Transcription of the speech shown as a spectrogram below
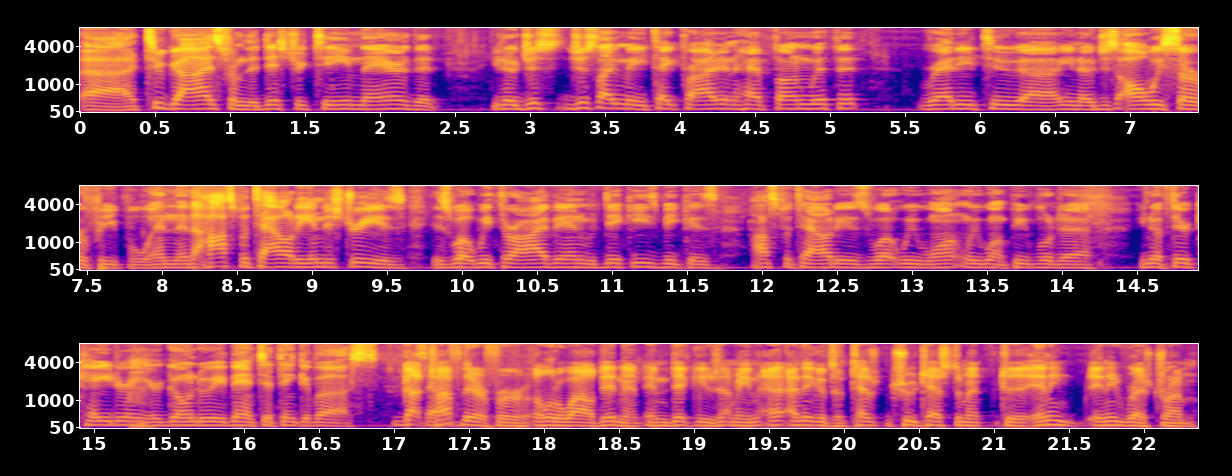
uh, two guys from the district team there that you know just just like me take pride in, it, have fun with it. ready to uh, you know just always serve people and then the hospitality industry is is what we thrive in with dickeys because hospitality is what we want we want people to you know if they're catering or going to an event to think of us Got So- tough there for a little while, didn't it? And Dickeys, I mean, I think it's a tes- true testament to any any restaurant,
